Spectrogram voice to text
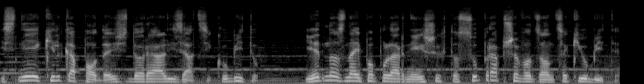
Istnieje kilka podejść do realizacji qubitów. Jedno z najpopularniejszych to supraprzewodzące qubity.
